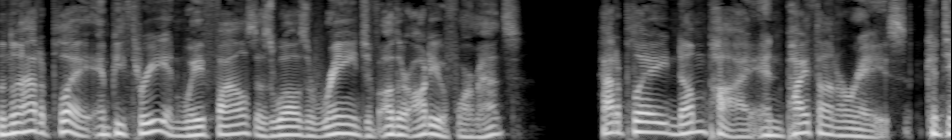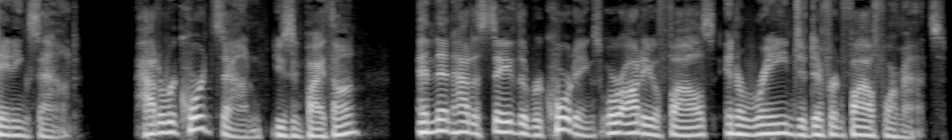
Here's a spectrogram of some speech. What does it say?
you'll know how to play MP3 and WAV files as well as a range of other audio formats, how to play NumPy and Python arrays containing sound, how to record sound using Python, and then how to save the recordings or audio files in a range of different file formats.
